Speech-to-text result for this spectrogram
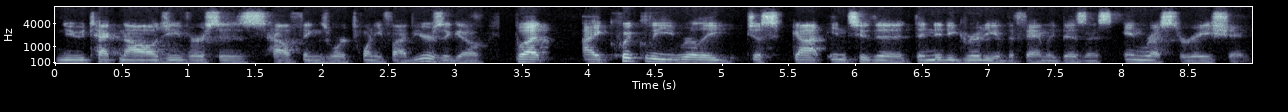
new technology versus how things were 25 years ago. But I quickly really just got into the the nitty gritty of the family business in restoration,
